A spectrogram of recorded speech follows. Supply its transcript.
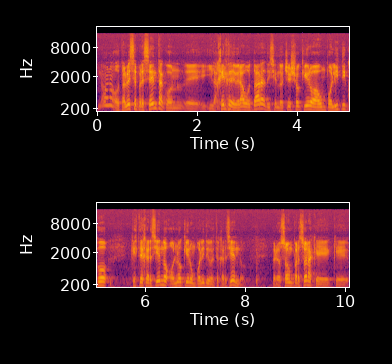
No, no, o tal vez se presenta con eh, y la gente deberá votar diciendo, che, yo quiero a un político que esté ejerciendo o no quiero un político que esté ejerciendo. Pero son personas que, que, eh,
